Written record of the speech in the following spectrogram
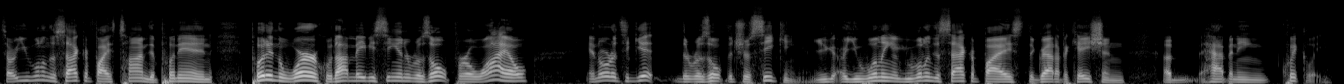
So are you willing to sacrifice time to put in put in the work without maybe seeing a result for a while? In order to get the result that you're seeking? You, are you willing? Are you willing to sacrifice the gratification of happening quickly?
